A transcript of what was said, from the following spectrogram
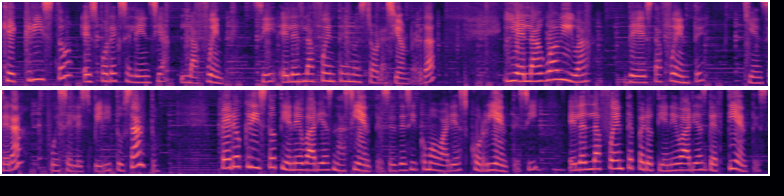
que Cristo es por excelencia la fuente, ¿sí? Él es la fuente de nuestra oración, ¿verdad? Y el agua viva de esta fuente, ¿quién será? Pues el Espíritu Santo. Pero Cristo tiene varias nacientes, es decir, como varias corrientes, ¿sí? Él es la fuente, pero tiene varias vertientes,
